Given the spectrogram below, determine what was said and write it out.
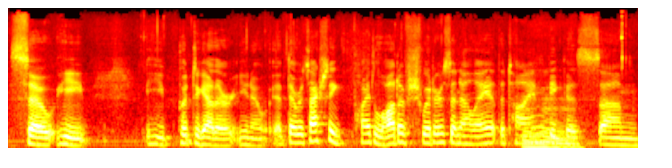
so he he put together, you know, there was actually quite a lot of Schwitters in LA at the time mm-hmm. because um,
